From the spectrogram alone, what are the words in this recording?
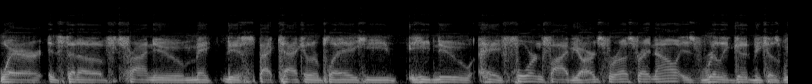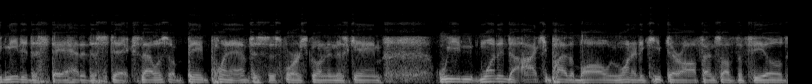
where instead of trying to make this spectacular play, he he knew, hey, four and five yards for us right now is really good because we needed to stay ahead of the sticks. That was a big point of emphasis for us going in this game. We wanted to occupy the ball. We wanted to keep their offense off the field.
